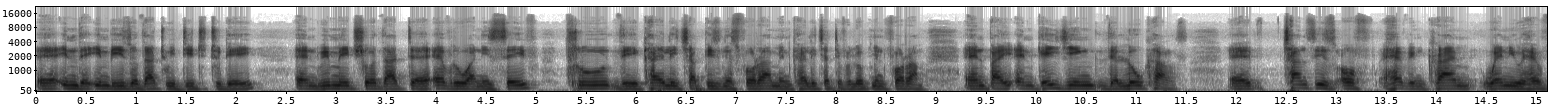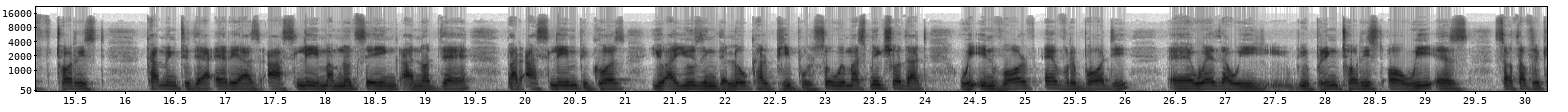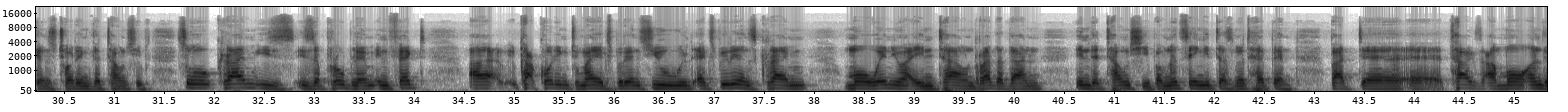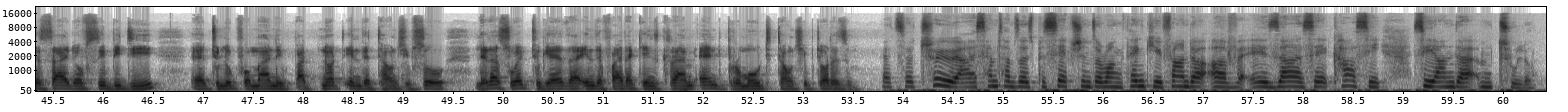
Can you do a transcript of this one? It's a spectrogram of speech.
uh, in the Imbizo that we did today. And we made sure that uh, everyone is safe through the Khayelitsha Business Forum and Khayelitsha Development Forum. And by engaging the locals, uh, chances of having crime when you have tourists coming to their areas are slim. I'm not saying are not there, but are slim because you are using the local people. So we must make sure that we involve everybody uh, whether we, we bring tourists or we as South Africans touring the townships. So crime is, is a problem. In fact, uh, according to my experience, you will experience crime more when you are in town rather than in the township. I'm not saying it does not happen, but uh, uh, thugs are more on the side of CBD uh, to look for money, but not in the township. So let us work together in the fight against crime and promote township tourism. That's so true. Uh, sometimes those perceptions are wrong. Thank you, founder of Ezase Kasi Siyanda Mtulu.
